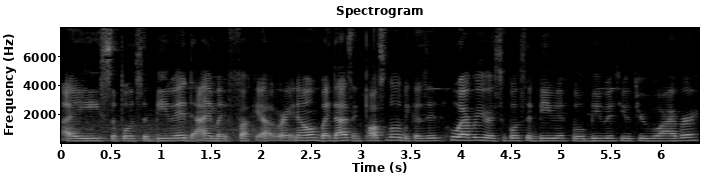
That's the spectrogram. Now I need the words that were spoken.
I supposed to be with, that I might fuck it up right now, but that's impossible because it, whoever you're supposed to be with will be with you through whatever.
